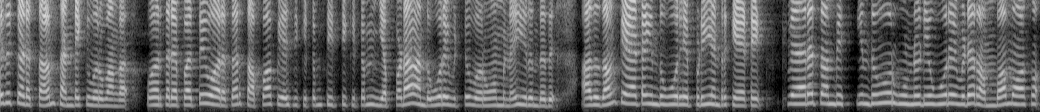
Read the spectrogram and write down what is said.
எதுக்கெடுத்தாலும் சண்டைக்கு வருவாங்க. ஒருத்தரை பற்றி ஒருத்தர் தப்பாக பேசிக்கிட்டும் திட்டிக்கிட்டும் எப்படா அந்த ஊரை விட்டு வருவோம்னு இருந்தது. அதுதான் கேட்டேன் இந்த ஊர் எப்படி என்று கேட்டேன். வேற தம்பி இந்த ஊர் உன்னுடைய ஊரை விட ரொம்ப மோசம்.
